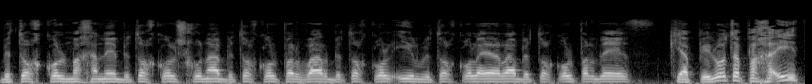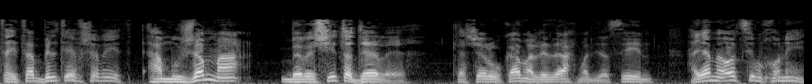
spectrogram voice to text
בתוך כל מחנה, בתוך כל שכונה, בתוך כל פרבר, בתוך כל עיר, בתוך כל עיירה, בתוך כל פרדס. כי הפעילות הפח"עית הייתה בלתי אפשרית. המוג'מע בראשית הדרך, כאשר הוקם על ידי אחמד יאסין, היה מאוד צמחוני.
